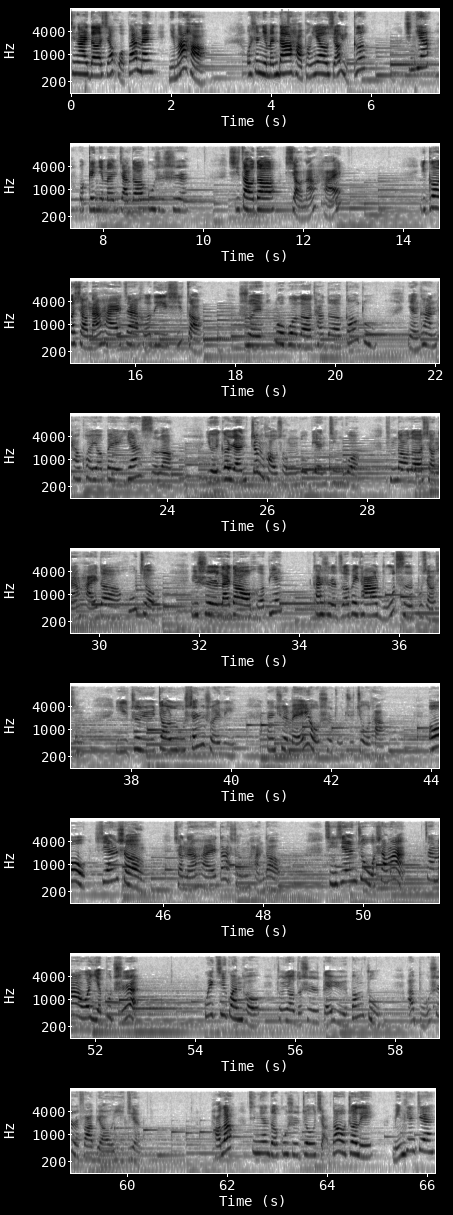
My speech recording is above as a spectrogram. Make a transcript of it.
亲爱的小伙伴们，你们好！我是你们的好朋友小雨哥。今天我给你们讲的故事是《洗澡的小男孩》。一个小男孩在河里洗澡，水没过了他的高度，眼看他快要被淹死了。有一个人正好从路边经过。听到了小男孩的呼救，于是来到河边，开始责备他如此不小心，以至于掉入深水里，但却没有试图去救他。哦，先生！小男孩大声喊道：“请先救我上岸，再骂我也不迟。”危机关头，重要的是给予帮助。而不是发表意见。好了，今天的故事就讲到这里，明天见。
